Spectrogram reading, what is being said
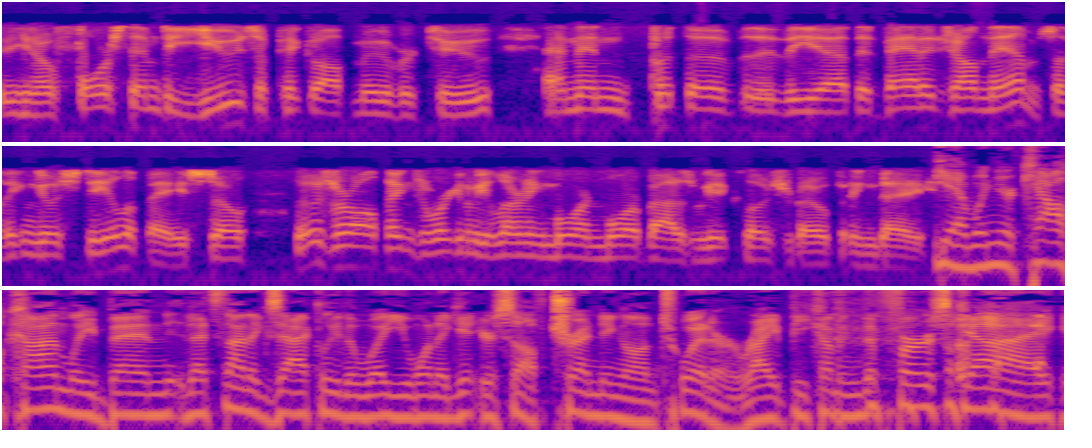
you know, force them to use a pickoff move or two, and then put the the, uh, the advantage on them so they can go steal a base. So those are all things that we're going to be learning more and more about as we get closer to opening day. Yeah, when you're Cal Conley, Ben, that's not exactly the way you want to get yourself trending on Twitter, right? Becoming the first guy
